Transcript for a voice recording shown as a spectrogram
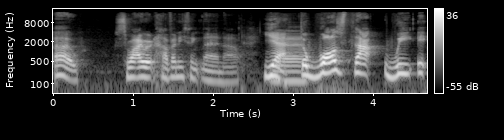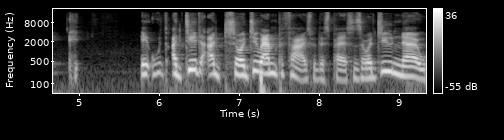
"Oh, so I won't have anything there now." Yeah. There was that we it, it, it I did I, so I do empathize with this person, so I do know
